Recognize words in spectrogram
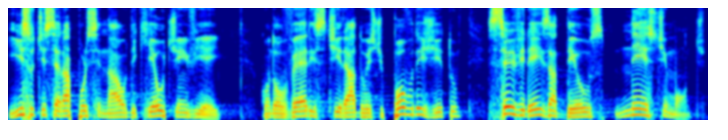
e isso te será por sinal de que eu te enviei. Quando houveres tirado este povo do Egito, servireis a Deus neste monte.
